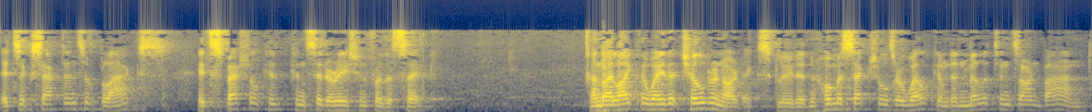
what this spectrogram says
its acceptance of blacks, its special consideration for the sick. And I like the way that children aren't excluded and homosexuals are welcomed and militants aren't banned.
